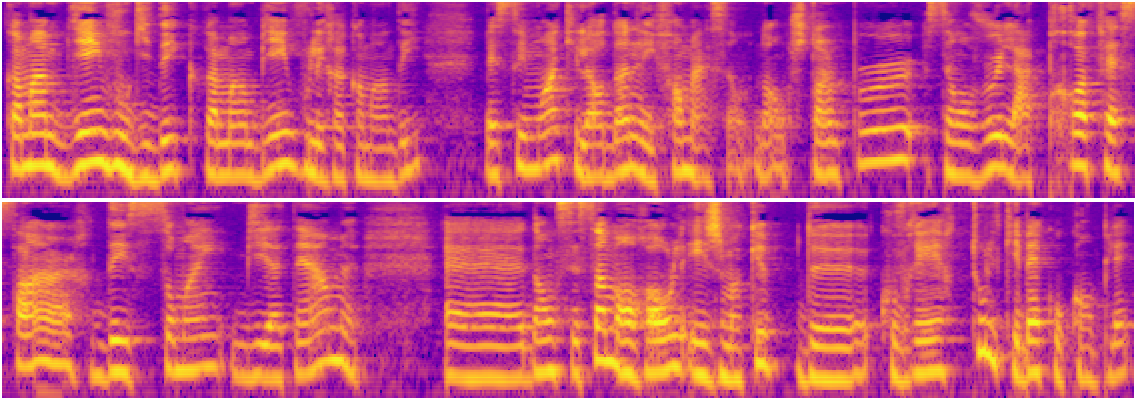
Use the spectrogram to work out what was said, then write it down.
comment bien vous guider, comment bien vous les recommander, ben c'est moi qui leur donne les formations. Donc, je suis un peu, si on veut, la professeure des soins biothermes. Euh, donc, c'est ça mon rôle et je m'occupe de couvrir tout le Québec au complet.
